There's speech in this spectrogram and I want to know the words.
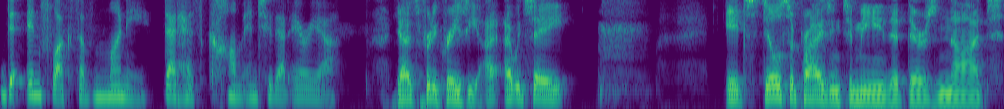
the influx of money that has come into that area. Yeah, it's pretty crazy. I, I would say it's still surprising to me that there's not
